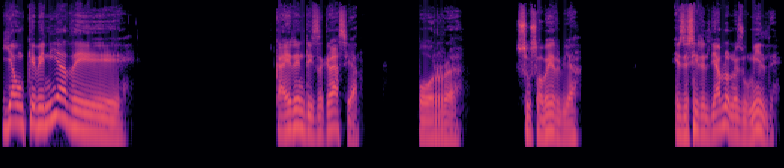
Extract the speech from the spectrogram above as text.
Y aunque venía de caer en desgracia por eh, su soberbia, es decir, el diablo no es humilde,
